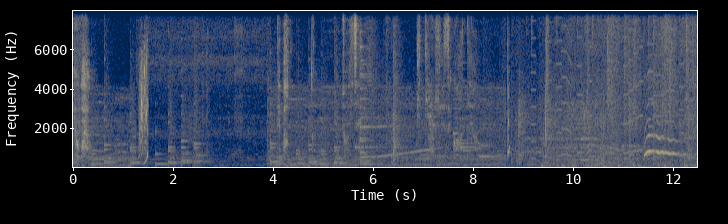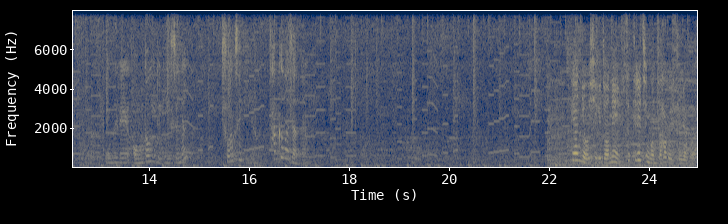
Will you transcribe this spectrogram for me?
이거 봐요. 대박. 저 이제 PT 할 수 있을 것 같아요. 오늘의 엉덩이 레깅스는 주황색이에요. 상큼하지 않나요? 회원님 오시기 전에 스트레칭 먼저 하고 있으려고요.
